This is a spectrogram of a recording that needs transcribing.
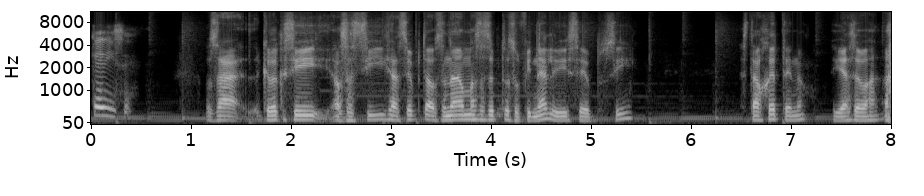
¿qué dice? O sea, creo que sí, o sea, sí acepta, o sea, nada más acepta su final y dice, pues sí, está ojete, ¿no? Y ya se va.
